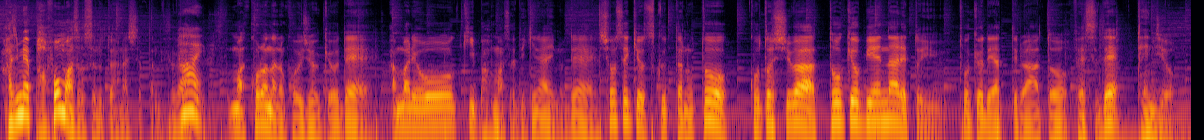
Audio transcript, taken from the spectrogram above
初めはパフォーマンスをするという話だったんですが、はい。まあコロナのこういう状況であんまり大きいパフォーマンスはできないので、小石をを作ったのと今年は東京ビエンナーレという東京でやってるアートフェスで展示を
